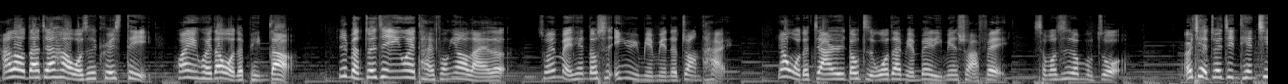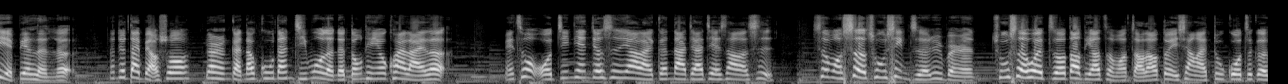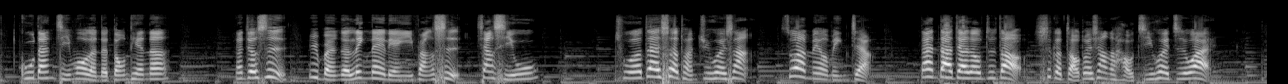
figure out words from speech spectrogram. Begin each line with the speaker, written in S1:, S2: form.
S1: Hello，大家好，我是 Christy，欢迎回到我的频道。日本最近因为台风要来了，所以每天都是阴雨绵绵的状态，让我的假日都只窝在棉被里面耍废，什么事都不做。而且最近天气也变冷了，那就代表说让人感到孤单寂寞冷的冬天又快来了。没错，我今天就是要来跟大家介绍的是，这么社畜性质的日本人出社会之后，到底要怎么找到对象来度过这个孤单寂寞冷的冬天呢？那就是日本人的另类联谊方式——象棋屋。除了在社团聚会上，虽然没有明讲，但大家都知道是个找对象的好机会之外，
